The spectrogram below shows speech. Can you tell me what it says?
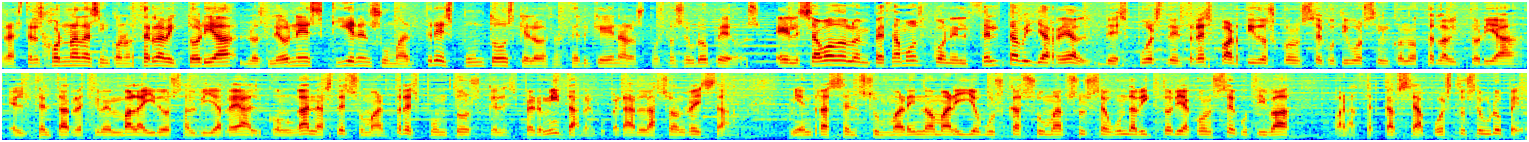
Tras tres jornadas sin conocer la victoria, los Leones quieren sumar tres puntos que los acerquen a los puestos europeos. El sábado lo empezamos con el Celta Villarreal. Después de tres partidos consecutivos sin conocer la victoria, el Celta recibe en Balaidos al Villarreal con ganas de sumar tres puntos que les permita recuperar la sonrisa, mientras el submarino amarillo busca sumar su segunda victoria consecutiva para acercarse a puestos europeos.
